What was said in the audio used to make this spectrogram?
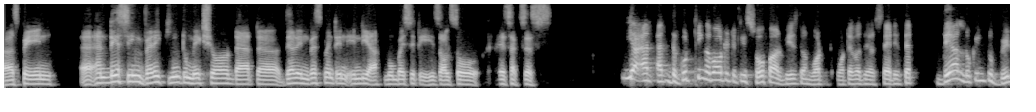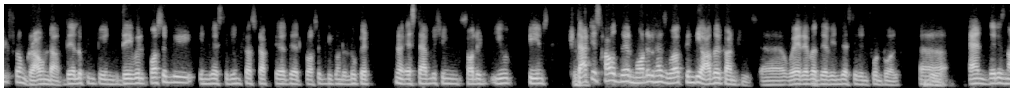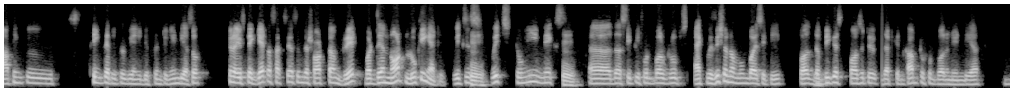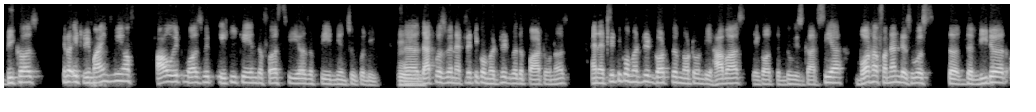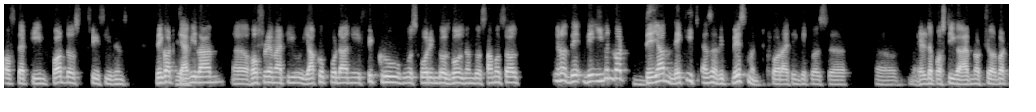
uh, Spain. Uh, and they seem very keen to make sure that uh, their investment in India, Mumbai City, is also a success. Yeah, and, and the good thing about it, at least so far, based on what whatever they have said, is that they are looking to build from ground up they are looking to in, they will possibly invest in infrastructure they're possibly going to look at you know establishing solid youth teams mm. that is how their model has worked in the other countries uh, wherever they've invested in football uh, mm. and there is nothing to think that it will be any different in india so you know, if they get a success in the short term, great, but they're not looking at it, which is Hmm. which to me makes Hmm. uh, the City Football Group's acquisition of Mumbai City was the Hmm. biggest positive that can come to football in India, because you know it reminds me of how it was with ATK in the first three years of the Indian Super League. Hmm. Uh, that was when Atletico Madrid were the part owners. And Atletico Madrid got them not only Habas, they got them Luis Garcia, Borja Fernandez, who was the, the leader of that team for those three seasons. They got Yeah. Gavilan, uh, Jofre Mateu, Jakub Podaný, Fikru, who was scoring those goals and those somersaults. You know, they, they even got Dejan Lekic as a replacement for, I think it was uh, uh, Helder Postiga, I'm not sure, but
